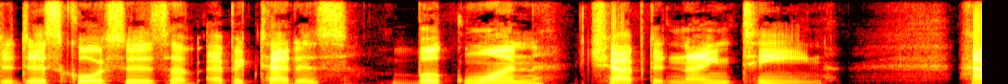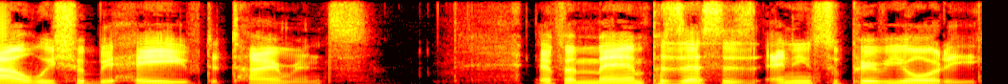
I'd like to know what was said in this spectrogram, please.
The Discourses of Epictetus, Book 1, Chapter 19 How We Should Behave to Tyrants. If a man possesses any superiority,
